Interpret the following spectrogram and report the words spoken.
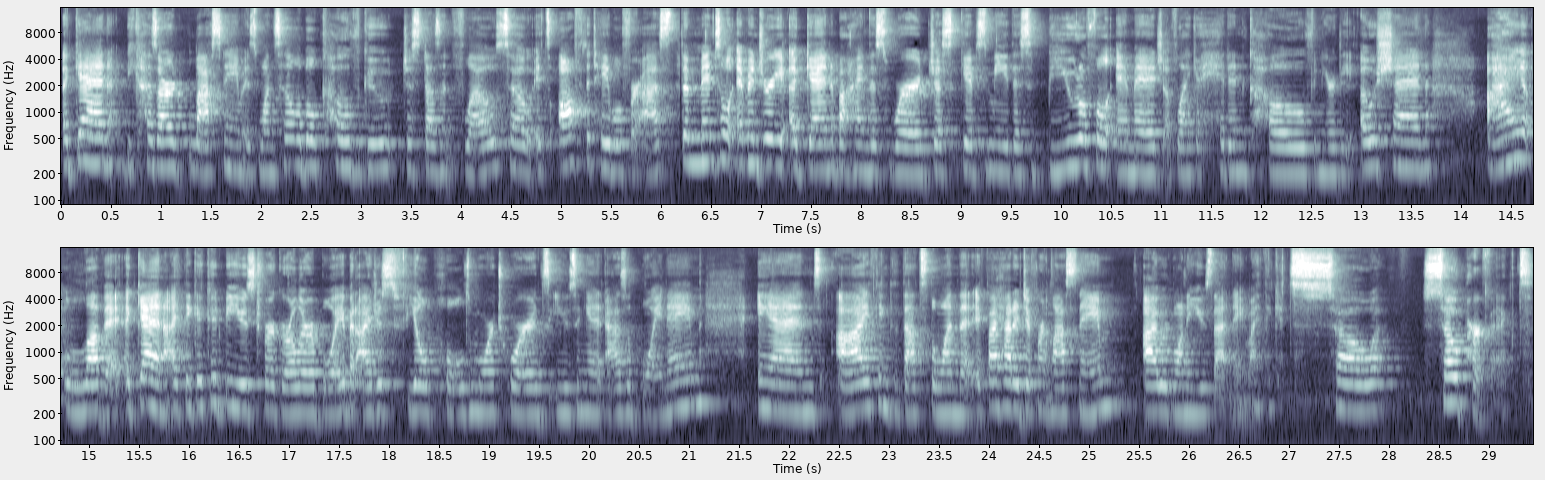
Again, because our last name is one syllable, Cove Goot just doesn't flow, so it's off the table for us. The mental imagery, again, behind this word just gives me this beautiful image of like a hidden cove near the ocean. I love it. Again, I think it could be used for a girl or a boy, but I just feel pulled more towards using it as a boy name. And I think that that's the one that if I had a different last name, I would want to use that name. I think it's so, so perfect.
